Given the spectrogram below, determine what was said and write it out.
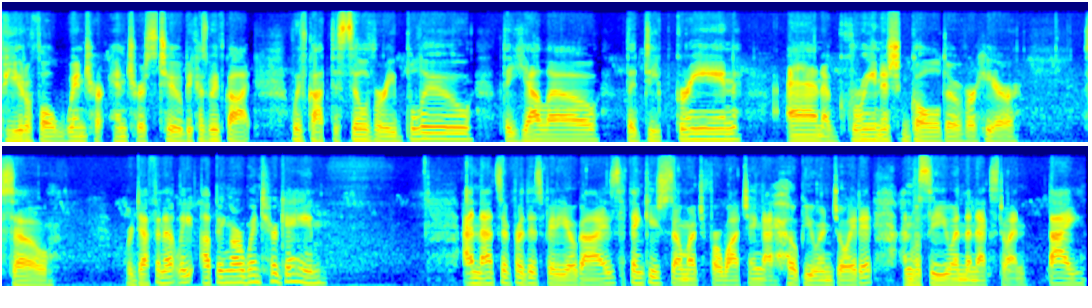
beautiful winter interest too, because we've got, we've got the silvery blue, the yellow, the deep green, and a greenish gold over here. So we're definitely upping our winter game. And that's it for this video, guys. Thank you so much for watching. I hope you enjoyed it, and we'll see you in the next one. Bye.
